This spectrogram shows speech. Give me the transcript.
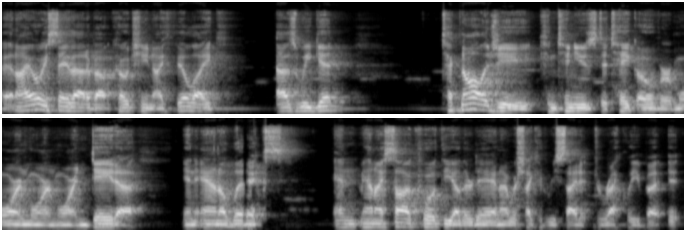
and I always say that about coaching. I feel like as we get technology continues to take over more and more and more in data in analytics. And man, I saw a quote the other day, and I wish I could recite it directly, but it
